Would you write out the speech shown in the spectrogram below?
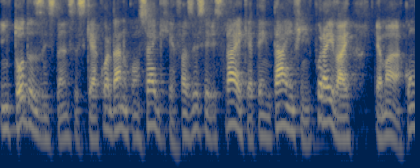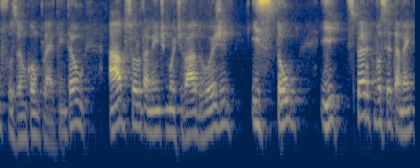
em todas as instâncias, quer acordar, não consegue, quer fazer, se distrai, quer tentar, enfim, por aí vai. É uma confusão completa. Então, absolutamente motivado hoje, estou e espero que você também,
